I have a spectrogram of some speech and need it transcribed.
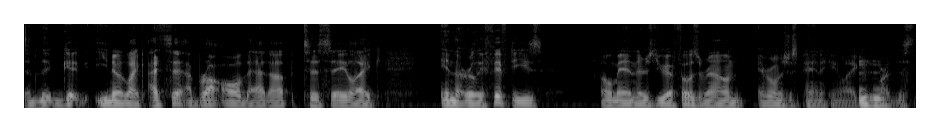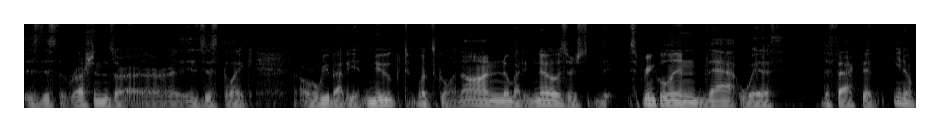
and the, get, you know, like I said, I brought all that up to say like in the early '50s. Oh man, there's UFOs around. Everyone's just panicking. Like, Mhm. are this is this the Russians? Or, or is this like, are we about to get nuked? What's going on? Nobody knows. There's sprinkle in that with the fact that you know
